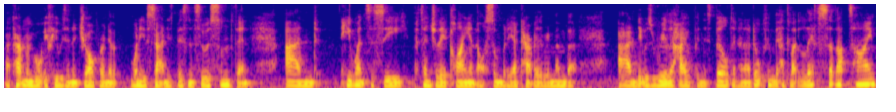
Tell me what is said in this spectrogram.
I can't remember if he was in a job or a, when he was starting his business, there was something. And he went to see potentially a client or somebody, I can't really remember. And it was really high up in this building, and I don't think they had like lifts at that time.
